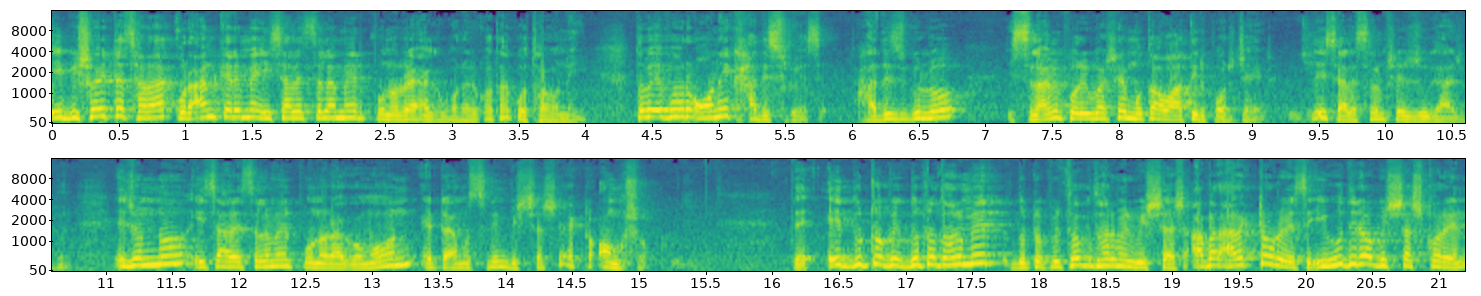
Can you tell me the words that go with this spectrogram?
এই বিষয়টা ছাড়া কোরআন কারিমে ঈসা আলাইসাল্লামের পুনরায় আগমনের কথা কোথাও নেই। তবে এবার অনেক হাদিস রয়েছে। হাদিসগুলো ইসলামী পরিভাষায় মোতাওয়াতির পর্যায়ের। যে ঈসা আলাইসাল্লাম শেষ যুগে আসবেন। এই জন্য ঈসা আলাইসাল্লামের পুনরাগমন এটা মুসলিম বিশ্বাসের একটা অংশ। তো এই দুটো দুটো ধর্মের দুটো পৃথক ধর্মের বিশ্বাস। আবার আরেকটাও রয়েছে ইহুদিরাও বিশ্বাস করেন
